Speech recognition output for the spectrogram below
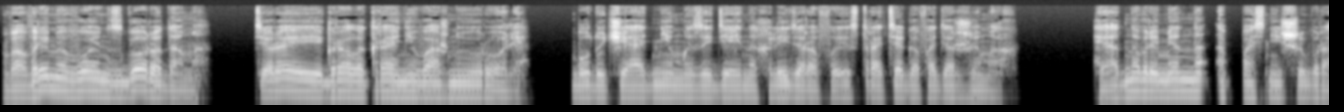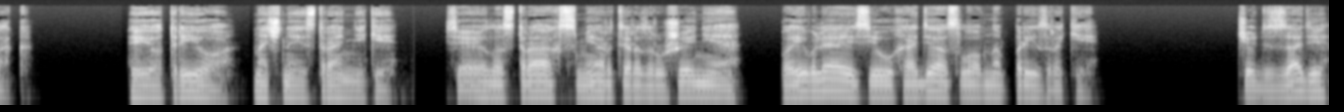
Во время войн с городом Тирея играла крайне важную роль, будучи одним из идейных лидеров и стратегов одержимых и одновременно опаснейший враг. Ее трио, ночные странники, сеяло страх, смерть и разрушение, появляясь и уходя словно призраки. Чуть сзади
